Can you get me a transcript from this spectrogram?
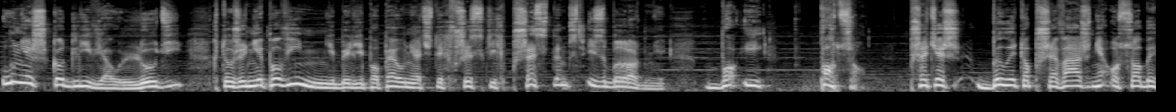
unieszkodliwiał ludzi, którzy nie powinni byli popełniać tych wszystkich przestępstw i zbrodni, bo i po co Przecież były to przeważnie osoby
